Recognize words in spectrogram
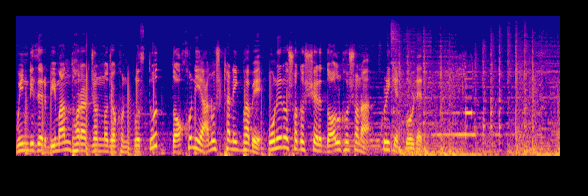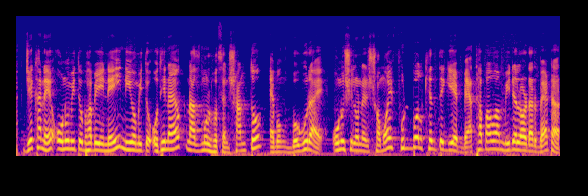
উইন্ডিজের বিমান ধরার জন্য যখন প্রস্তুত, তখনই আনুষ্ঠানিকভাবে পনেরো সদস্যের দল ঘোষণা ক্রিকেট বোর্ডের। যেখানে অনুমিতভাবেই নেই নিয়মিত অধিনায়ক নাজমুল হোসেন শান্ত এবং বগুড়ায় অনুশীলনের সময় ফুটবল খেলতে গিয়ে ব্যথা পাওয়া মিডল অর্ডার ব্যাটার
